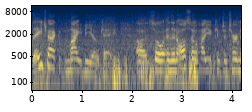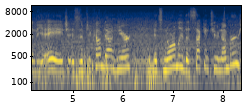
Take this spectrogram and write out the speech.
the HVAC might be okay. Uh, so, and then also how you can determine the age is if you come down here, it's normally the second two numbers,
